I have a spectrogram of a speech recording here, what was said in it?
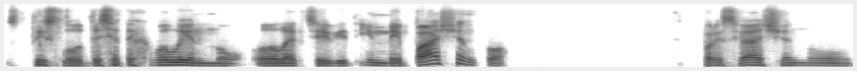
стислу 10-хвилинну лекцію від Інни Пащенко, присвячену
